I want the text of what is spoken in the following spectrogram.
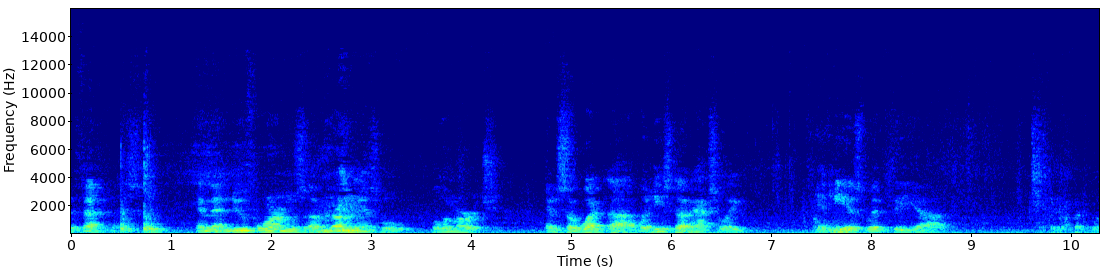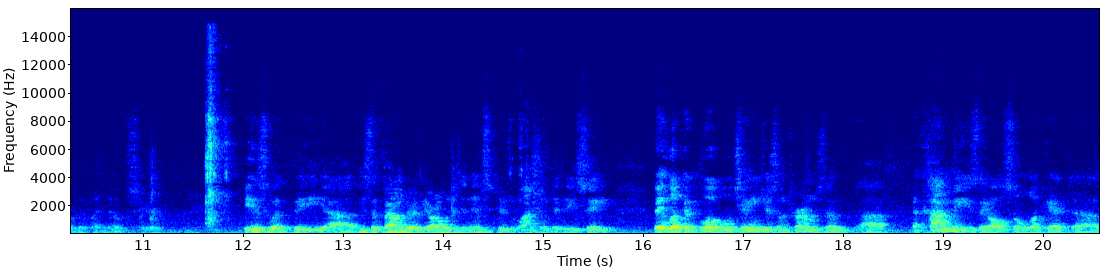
effectiveness, and that new forms of governance will, will emerge. And so what, uh, what he's done actually, and he is with the, uh, quick look at my notes here. He is with the, uh, he's the founder of the Arlington Institute in Washington DC. They look at global changes in terms of uh, economies, they also look at uh,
